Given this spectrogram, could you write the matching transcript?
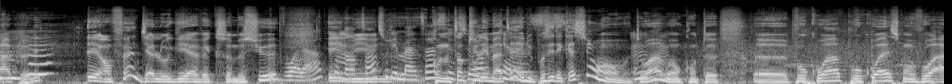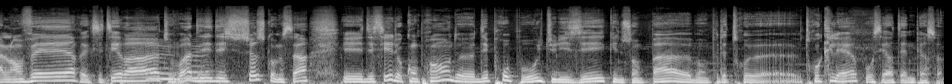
appeler et enfin dialoguer avec ce monsieur. Voilà, qu'on entend tous les matins Qu'on entend tous les matins et lui 7h15. poser des questions. Tu vois, bon, quand, euh, euh, pourquoi, pourquoi est-ce qu'on voit à l'envers, etc. Tu vois, des, des choses comme ça et d'essayer de comprendre des propos utilisés qui ne sont pas, euh, bon, peut-être euh, trop clairs pour certaines personnes.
